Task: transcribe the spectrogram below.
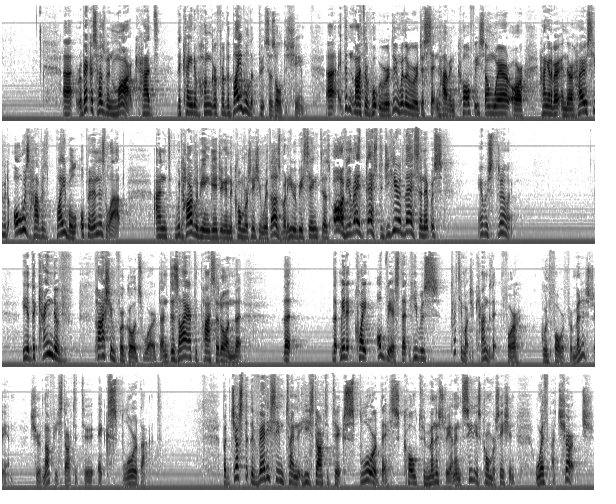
Uh, Rebecca's husband, Mark, had the kind of hunger for the Bible that puts us all to shame. Uh, it didn't matter what we were doing, whether we were just sitting having coffee somewhere or hanging about in their house, he would always have his Bible open in his lap and would hardly be engaging in the conversation with us, but he would be saying to us, Oh, have you read this? Did you hear this? And it was, it was thrilling. He had the kind of passion for God's word and desire to pass it on that, that, that made it quite obvious that he was pretty much a candidate for going forward for ministry. And sure enough, he started to explore that. But just at the very same time that he started to explore this call to ministry and in serious conversation with a church,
